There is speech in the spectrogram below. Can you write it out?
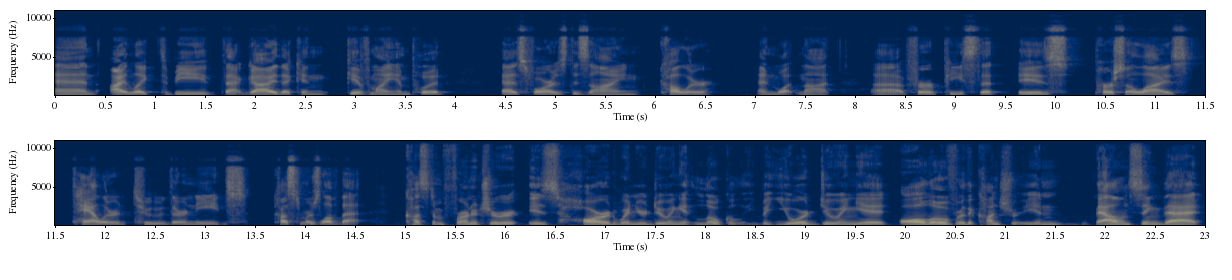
And I like to be that guy that can give my input as far as design, color, and whatnot uh, for a piece that is personalized, tailored to their needs. Customers love that. Custom furniture is hard when you're doing it locally, but you're doing it all over the country and balancing that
